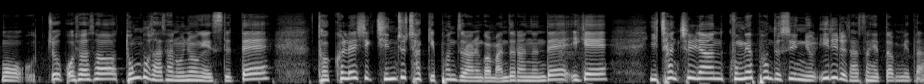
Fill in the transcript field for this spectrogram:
뭐 쭉 오셔서 동부자산 운용에 있을 때 더 클래식 진주찾기 펀드라는 걸 만들었는데 이게 2007년 국내 펀드 수익률 1위를 달성했답니다.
